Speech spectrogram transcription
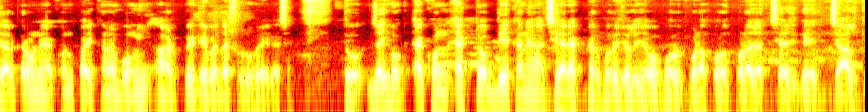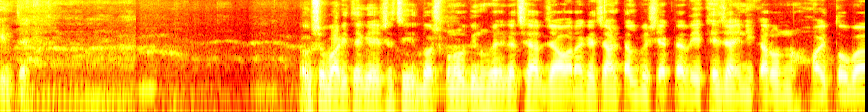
যার কারণে এখন পায়খানা বমি আর পেটে ব্যথা শুরু হয়ে গেছে। তো যাই হোক, এখন একটা অবধি এখানে আছি আর একটার পরে চলে যাব পরতপড়া। পরতপড়া যাচ্ছে আজকে চাল কিনতে। অবশ্য বাড়ি থেকে এসেছি, দশ পনেরো দিন হয়ে গেছে আর যাওয়ার আগে চাল টাল বেশি একটা রেখে যাইনি, কারণ হয়তো বা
